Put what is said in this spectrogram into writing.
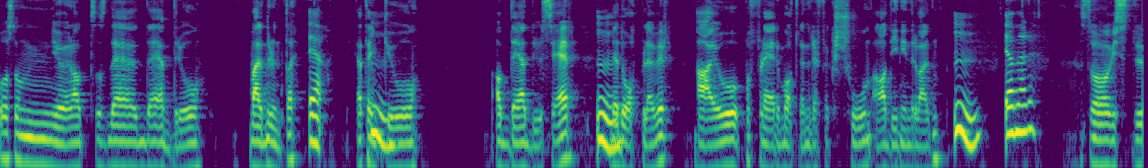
på, som gjør at altså, det, det endrer jo verden rundt deg. Ja. Jeg tenker jo at det du ser, det du opplever, er jo på flere måter en refleksjon av din indre verden. ja, men det er det. Så hvis du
